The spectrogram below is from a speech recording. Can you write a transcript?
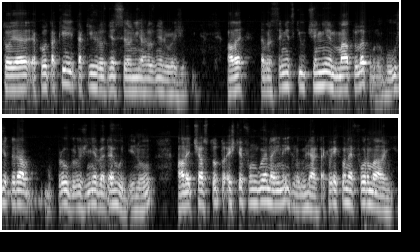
to je jako taky, taky hrozně silný a hrozně důležitý. Ale ta vrstevnické učení má tuhle podobu, že teda opravdu vyloženě vede hodinu, ale často to ještě funguje na jiných rovinách, takových jako neformálních.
